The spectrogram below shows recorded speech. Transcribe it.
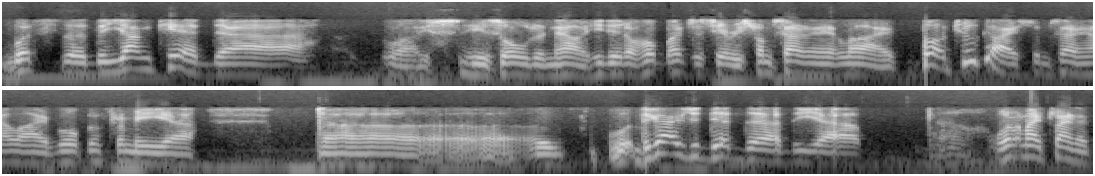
what's the the young kid? Uh, well, he's, he's older now. He did a whole bunch of series from Saturday Night Live. Well, two guys from Saturday Night Live opened for me. Uh, uh, the guys who did the the uh, what am I trying to?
